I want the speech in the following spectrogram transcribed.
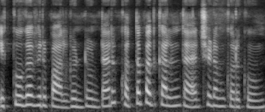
ఎక్కువగా వీరు పాల్గొంటూ ఉంటారు. కొత్త పథకాలను తయారు చేయడం కొరకు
